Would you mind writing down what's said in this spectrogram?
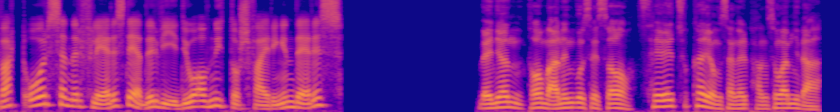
Hvert år sender flere steder video av nyttårsfeiringen deres. 매년 더 많은 곳에서 새해 축하 영상을 방송합니다.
